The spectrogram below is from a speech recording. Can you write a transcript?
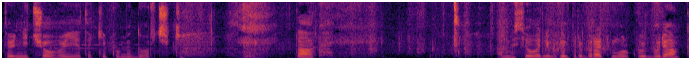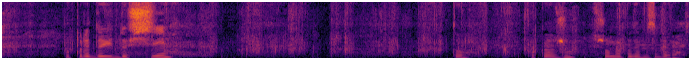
То нічого є такі помідорчики. Так. А ми сьогодні будемо прибирати моркву і буряк. Попередають дощі. То покажу, що ми будемо збирати.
